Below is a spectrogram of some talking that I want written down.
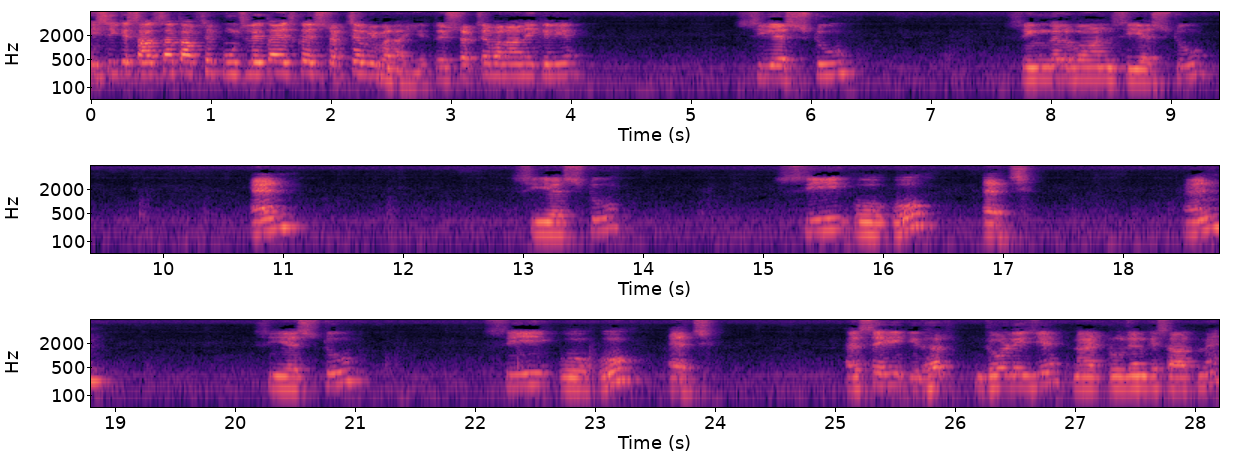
इसी के साथ साथ आपसे पूछ लेता है इसका स्ट्रक्चर भी बनाइए तो स्ट्रक्चर बनाने के लिए C S two single bond C S two N C S two C O O H N C S two C O O H ऐसे ही इधर जोड़ लीजिए नाइट्रोजन के साथ में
